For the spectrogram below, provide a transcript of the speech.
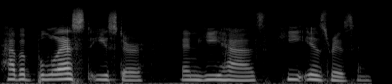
have a blessed Easter. And he has, he is risen.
